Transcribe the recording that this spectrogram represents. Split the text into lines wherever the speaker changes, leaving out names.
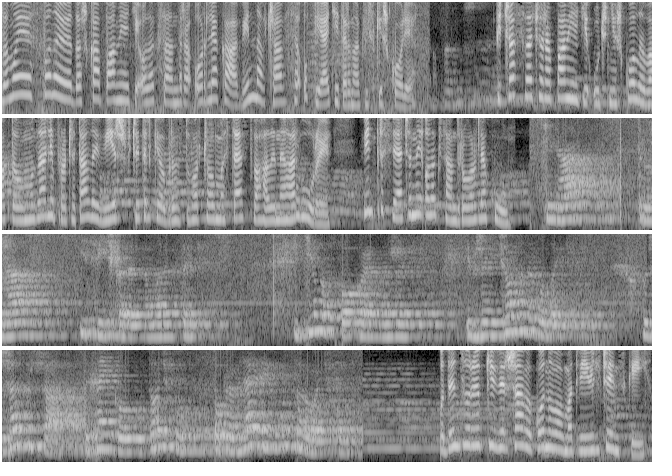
За моєю спиною дошка пам'яті Олександра Орляка. Він навчався у п'ятій тернопільській школі. Під час вечора пам'яті учні школи в актовому залі прочитали вірш вчительки образотворчого мистецтва Галини Гаргури. Він присвячений Олександру Орляку.
Стіна, труна і свічка дивно мерехтить. І тіло спокоєм лежить, і вже нічого не болить. Лише душа тихенько у куточку поправляє йому сорочку.
Один з уривків вірша виконував Матвій Вільчинський.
